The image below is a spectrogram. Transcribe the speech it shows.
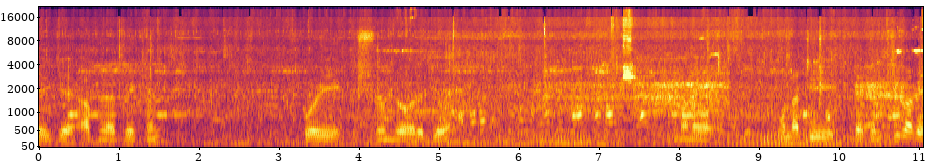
এই যে আপনারা দেখেন খুবই সৌন্দর্য মানে ওনাটি দেখেন কীভাবে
